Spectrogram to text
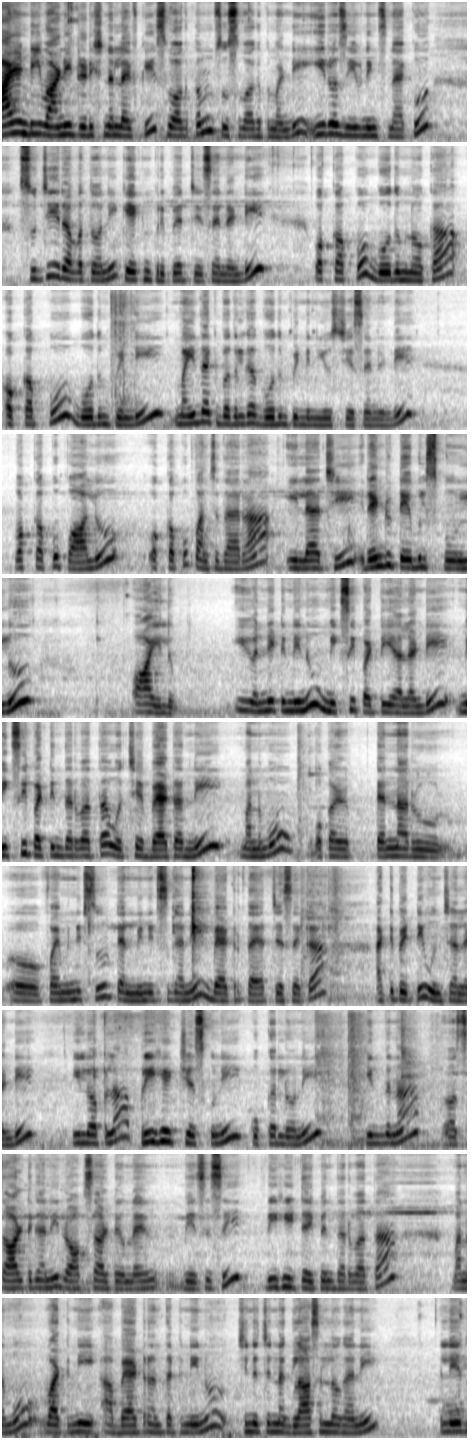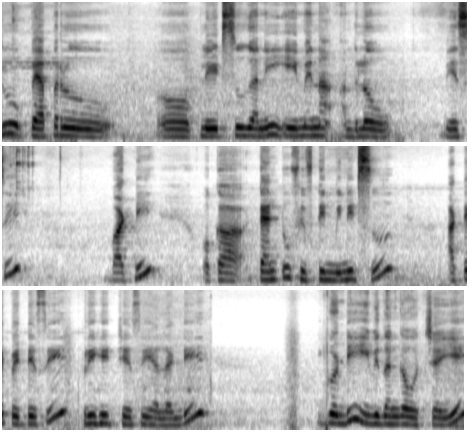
Hi అండి వాణి traditional లైఫ్కి స్వాగతం సుస్వాగతం అండి. ఈరోజు ఈవినింగ్ స్నాక్ సుజీ రవ్వతోని కేక్ని ప్రిపేర్ చేశానండి. ఒక కప్పు గోధుమ నూక ఒక కప్పు గోధుమ పిండి మైదాకి బదులుగా గోధుమ పిండిని యూస్ చేశానండి. ఒక కప్పు పాలు ఒక కప్పు పంచదార ఇలాచి రెండు టేబుల్ స్పూన్లు ఆయిల్. ఇవన్నిటిని మిక్సీ పట్టియాలండి. మిక్సీ పట్టిన తర్వాత వచ్చే బ్యాటర్ని మనము ఒక ten or five minutes ten minutes కానీ బ్యాటర్ తయారు చేశాక అట్టిపెట్టి ఉంచాలండి. ఈ లోపల ప్రీహీట్ చేసుకుని కుక్కర్లోని కిందన సాల్ట్ కానీ రాక్ సాల్ట్ ఉన్నాయి వేసేసి ప్రీహీట్ అయిపోయిన తర్వాత మనము వాటిని ఆ బ్యాటర్ అంతటి నేను చిన్న చిన్న గ్లాసుల్లో కానీ లేదు పేపరు ప్లేట్స్ కానీ ఏమైనా అందులో వేసి వాటిని ఒక టెన్ టు ఫిఫ్టీన్ మినిట్స్ అట్టే పెట్టేసి ప్రీహీట్ వెళ్ళండి ఇగోండి ఈ విధంగా వచ్చాయి.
